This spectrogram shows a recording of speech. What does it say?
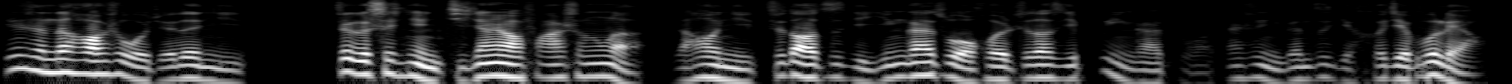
精神内耗是我觉得你。这个事情即将要发生了，然后你知道自己应该做或者知道自己不应该做，但是你跟自己和解不了，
